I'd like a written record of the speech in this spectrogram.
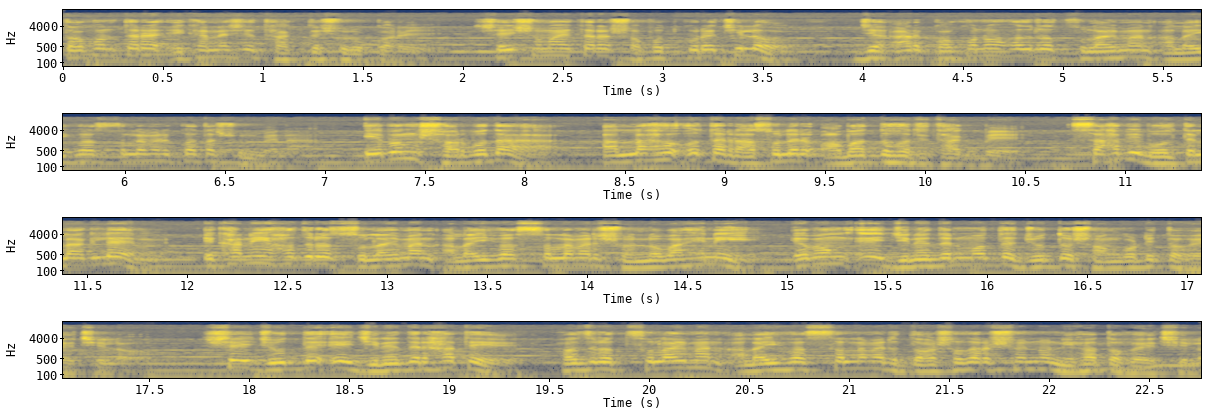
তখন তারা এখানে এসে থাকতে শুরু করে। সেই সময় তারা শপথ করেছিল যে আর কখনো হজরত সুলাইমান আলাইহাসাল্লামের কথা শুনবে না। এবং সর্বদা আল্লাহ ও তার রাসুলের অবাধ্য হতে থাকবে। সাহাবি বলতে লাগলেন, এখানেই হজরত সুলাইমান আলাইহাসাল্লামের সৈন্যবাহিনী এবং এই জিনেদের মধ্যে যুদ্ধ সংগঠিত হয়েছিল। সেই যুদ্ধে এই জিনেদের হাতে হজরত সুলাইমান আলাইহাসাল্লামের দশ হাজার সৈন্য নিহত হয়েছিল।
